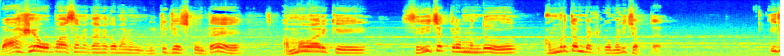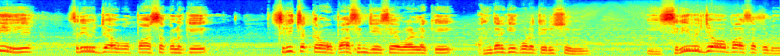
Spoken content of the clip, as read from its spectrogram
బాహ్య ఉపాసన కనుక మనం గుర్తు చేసుకుంటే అమ్మవారికి శ్రీచక్రం ముందు అమృతం పెట్టుకోమని చెప్తారు. ఇది శ్రీ విద్యా ఉపాసకులకి శ్రీచక్ర ఉపాసన చేసే వాళ్ళకి అందరికీ కూడా తెలుసు ఈ శ్రీ విద్యా ఉపాసకుడు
